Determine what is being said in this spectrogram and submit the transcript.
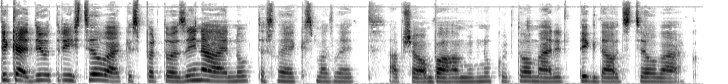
tikai divi, trīs cilvēki, kas par to zināja, nu, tas liekas mazliet apšaubāmi, nu, kur tomēr ir tik daudz cilvēku.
